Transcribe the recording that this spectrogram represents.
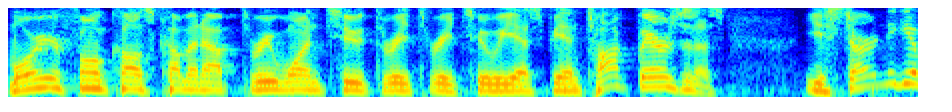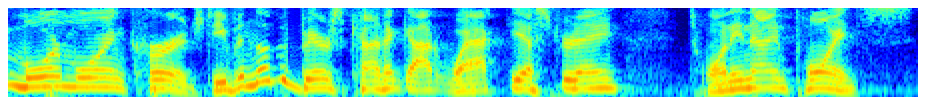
More of your phone calls coming up 312 332 ESPN. Talk Bears with us. You're starting to get more and more encouraged. Even though the Bears kind of got whacked yesterday, 29 points.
